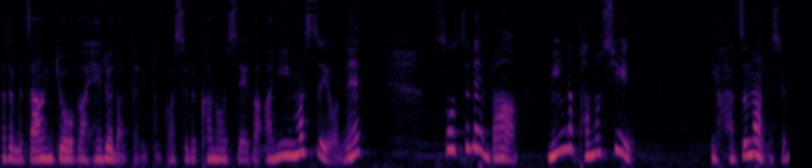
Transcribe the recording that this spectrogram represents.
例えば残業が減るだったりとかする可能性がありますよね。そうすればみんな楽しいはずなんですよ。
